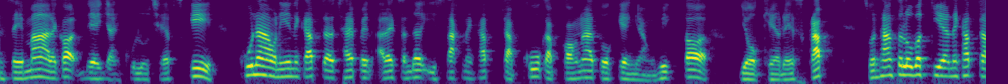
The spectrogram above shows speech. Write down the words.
นเซมาแล้วก็เดยันคูลูเชฟสกี้คู่หน้าวันนี้นะครับจะใช้เป็นอเล็กซานเดอร์อิซักนะครับจับคู่กับกองหน้าตัวเก่งอย่างวิกเตอร์โยเคเรสครับ ส่วนทางสโลวาเกียนะครับจะ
